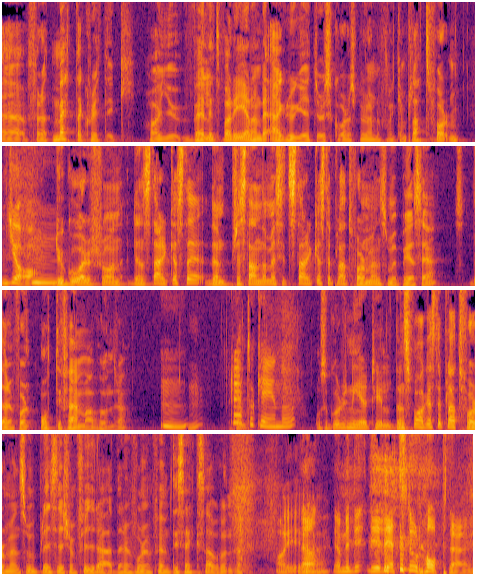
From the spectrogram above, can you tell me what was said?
eh, för att Metacritic har ju väldigt varierande aggregator scores beroende på vilken plattform. Ja. Mm. Du går från den starkaste, den prestandamässigt starkaste plattformen som är PC, där den får en 85 av 100. Mm. Rätt okej ändå. Och så går du ner till den svagaste plattformen som är Playstation 4, där den får en 56 av 100. Oj, Ja, ja men det, det är rätt stort hopp där.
